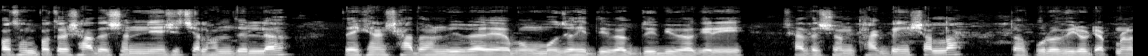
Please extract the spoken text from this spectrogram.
প্রথম পত্রের সাজেশন নিয়ে এসেছি, আলহামদুলিল্লাহ। তো এখানে সাধারণ বিভাগ এবং মুজাহিদ বিভাগ দুই বিভাগেরই সাজেশন থাকবে ইনশাল্লাহ তো পুরো ভিডিওটি আপনারা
